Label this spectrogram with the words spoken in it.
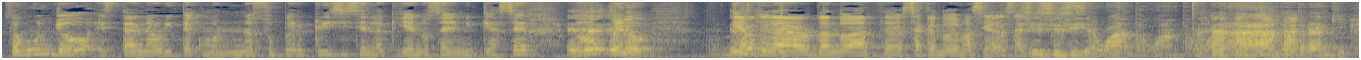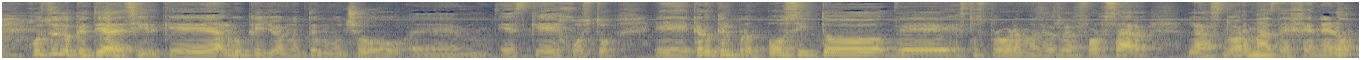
según yo, están ahorita como en una super crisis en la que ya no saben ni qué hacer, ¿no? Eh, eh, Pero ya estoy dando, sacando demasiadas aristas. Sí, sí, sí, aguanta, aguanta, aguanta, tranqui. Justo es lo que te iba a decir, que algo que yo noté mucho eh, es que justo, eh, creo que el propósito de estos programas es reforzar las normas de género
